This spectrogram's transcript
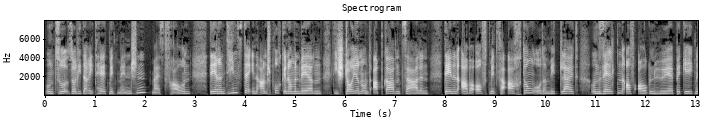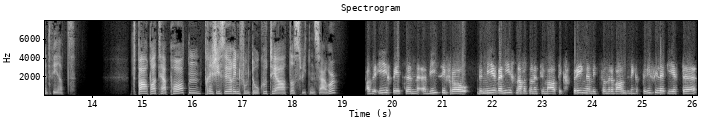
und zur Solidarität mit Menschen, meist Frauen, deren Dienste in Anspruch genommen werden, die Steuern und Abgaben zahlen, denen aber oft mit Verachtung oder Mitleid und selten auf Augenhöhe begegnet wird. Barbara Terporten, Regisseurin vom Doku-Theater Sweet and Sour, also ich bin jetzt eine weiße Frau. Bei mir, wenn ich nachher so eine Thematik bringe mit so einer wahnsinnigen privilegierten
